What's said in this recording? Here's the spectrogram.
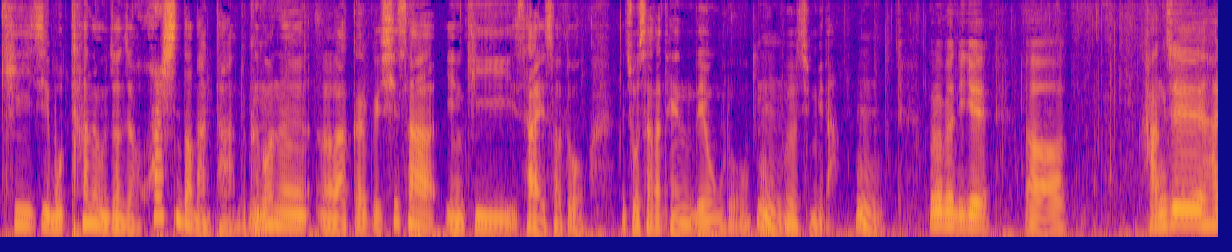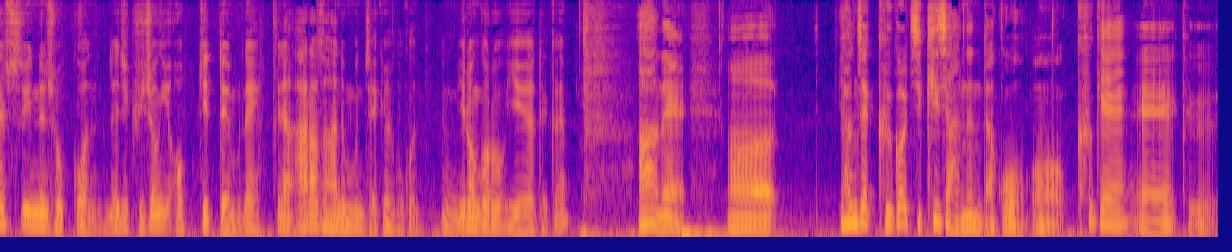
키지 못하는 운전자가 훨씬 더 많다. 그거는 어 아까 그 시사인 기사에서도 조사가 된 내용으로 어, 음. 보여집니다. 음. 그러면 이게 어 강제할 수 있는 조건 내지 규정이 없기 때문에 그냥 알아서 하는 문제 결국은 음, 이런 거로 이해해야 될까요? 아, 네. 어, 현재 그걸 지키지 않는다고, 어, 크게, 에, 그,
